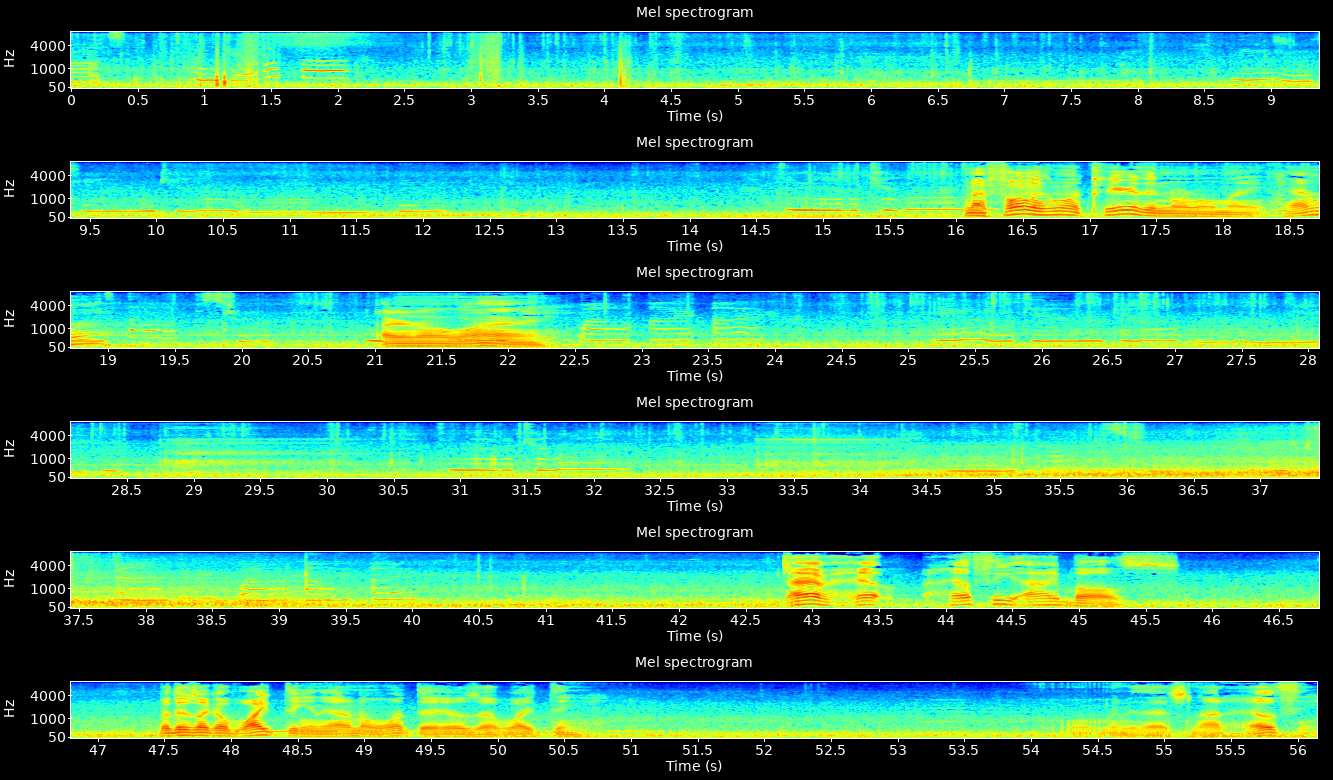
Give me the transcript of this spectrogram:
dogs and give a fuck. You can count on me to never count My phone is more clear than normal. My camera. Always up is true. And I don't know why. Well, I, I, you can count on I have he- healthy eyeballs. But there's like a white thing in there. I don't know what the hell is that white thing. Oh, maybe that's not healthy.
